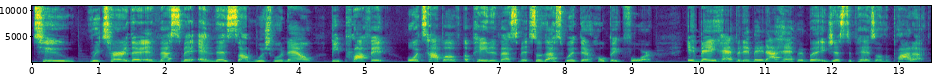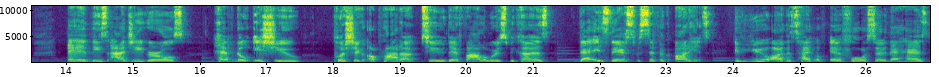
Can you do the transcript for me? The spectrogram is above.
to return their investment and then some, which will now be profit or top of a paid investment. So that's what they're hoping for. It may happen, it may not happen, but it just depends on the product. And these IG girls have no issue pushing a product to their followers because that is their specific audience. If you are the type of influencer that has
